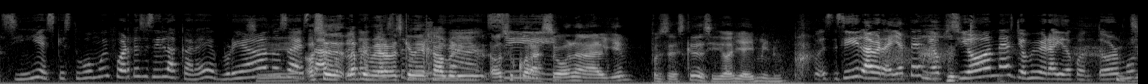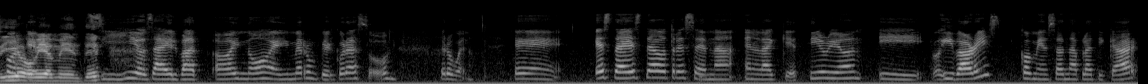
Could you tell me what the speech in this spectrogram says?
Sí, es que estuvo muy fuerte, sí, sí, la cara de Brian, Sí. o sea, O sea, la primera vez que deja abrir o su sí. corazón a alguien, pues es que decidió a Jamie, ¿no? Pues sí, la verdad, ella tenía opciones, yo me hubiera ido con Tormund. Sí, porque- obviamente. Sí, o sea, el bat, ay no, ahí me rompió el corazón. Pero bueno, eh, está esta otra escena en la que Tyrion y, y Varys comienzan a platicar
